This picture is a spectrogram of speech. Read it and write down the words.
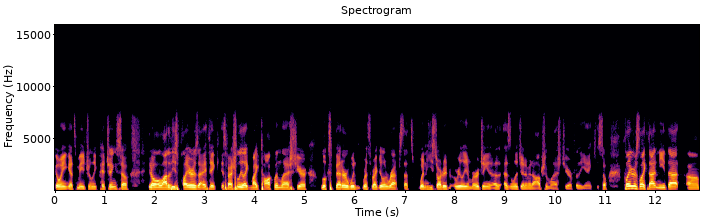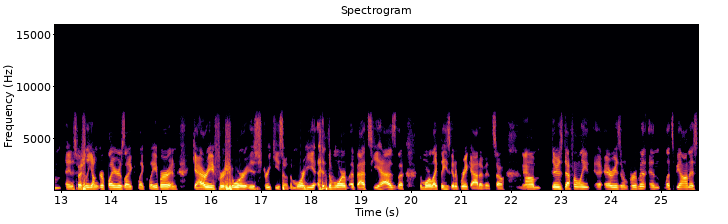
going against major league pitching. So you know a lot of these players, I think, especially like Mike Tauchman last year, looks better with with regular reps. That's when he started really emerging a- as a legitimate option last year for the Yankees. So players like that need that, um, and especially younger players like like Gleyber and Gary for sure is streaky. So the more he, the more at bats he has, the the more likely he's going to break out of it. So Yeah. um, there's definitely areas of improvement. And let's be honest,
